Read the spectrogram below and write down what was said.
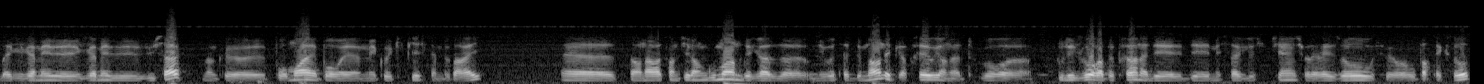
bah, j'ai jamais, jamais vu, vu ça. Donc euh, pour moi et pour euh, mes coéquipiers, c'était un peu pareil. Euh, on a ressenti l'engouement déjà euh, au niveau de cette demande. Et puis après, oui, on a toujours, euh, tous les jours à peu près, on a des, messages de soutien sur les réseaux ou, par texto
